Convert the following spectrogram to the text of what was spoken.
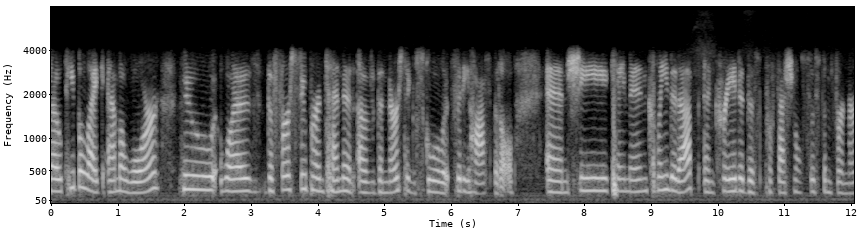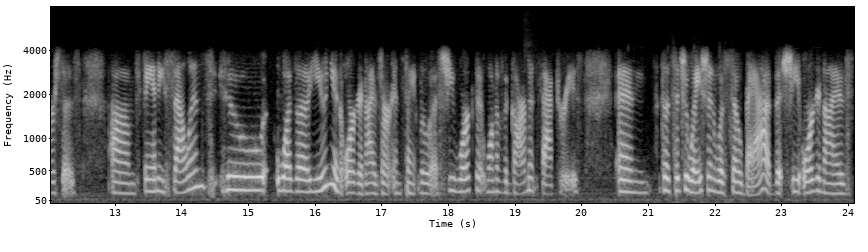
So people like Emma War, who was the first superintendent of the nursing school at City Hospital, and she came in, cleaned it up, and created this professional system for nurses. Um, Fannie Sellins, who was a union organizer in St. Louis, she worked at one of the garment factories, and the situation was so bad that she organized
